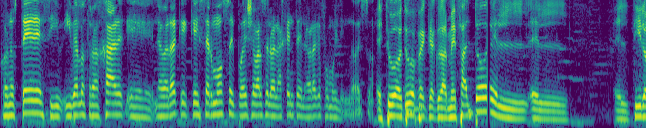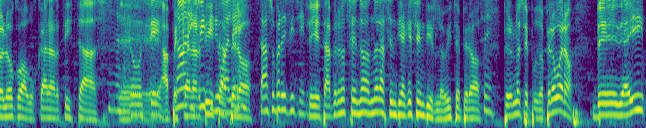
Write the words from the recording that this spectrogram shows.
con ustedes y, y verlos trabajar. eh, la verdad que, que es hermoso y poder llevárselo a la gente, la verdad que fue muy lindo eso. Estuvo, estuvo espectacular. Me faltó el, el, el tiro loco a buscar artistas, eh, sí. a pescar difícil artistas, igual, pero. ¿eh? Estaba súper difícil. Sí, está, pero no sé, no, no la sentía, que sentirlo, ¿viste? Pero, Sí. pero no se pudo. Pero bueno, de, de ahí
